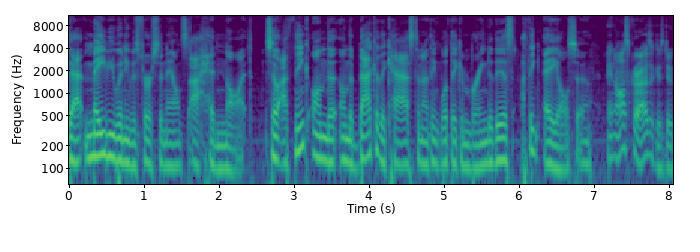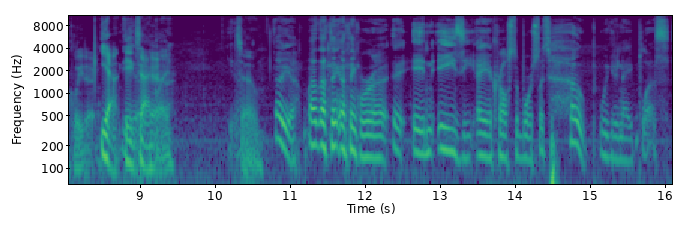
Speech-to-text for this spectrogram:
that maybe when he was first announced I had not. So I think on the on the back of the cast and I think what they can bring to this, I think A also. And Oscar Isaac is Duke Leto. Yeah, exactly. Yeah. So Oh yeah, I, I think I think we're uh, an easy A across the board. So let's hope we get an A plus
